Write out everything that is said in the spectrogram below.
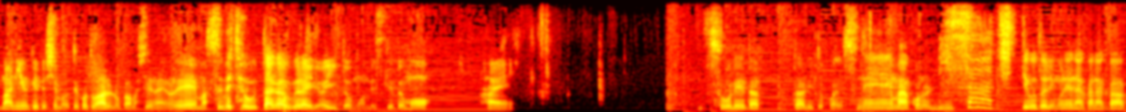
真に受けてしまうということはあるのかもしれないので、まあ、全てを疑うぐらいではいいと思うんですけども、はい。それだったりとかですね。まあ、このリサーチってことにもね、なかなか、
